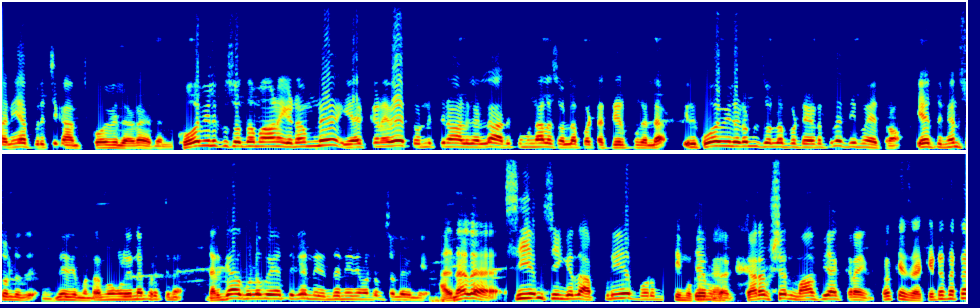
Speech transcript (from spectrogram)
தனியா பிரிச்சு காமிச்சு. கோவில் இடம் எது கோவிலுக்கு சொந்தமான இடம்னு ஏற்கனவே தொண்ணூத்தி நாலுகள்ல அதுக்கு முன்னால சொல்லப்பட்ட தீர்ப்புகள்ல இது கோவில் இடம்னு சொல்லப்பட்ட இடத்துல தீபம் ஏத்துறோம். ஏத்துங்கன்னு சொல்லுது நீதிமன்றம். உங்களுக்கு என்ன பிரச்சனை? தர்காக்குள்ள போய் ஏத்துங்க எந்த நீதிமன்றம் சொல்லவில்லை. அதனால சிஎம்சிங்கிறது அப்படியே பொருந்தும். திமுக திமுக corruption mafia crime okay sir கிட்டத்தட்ட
